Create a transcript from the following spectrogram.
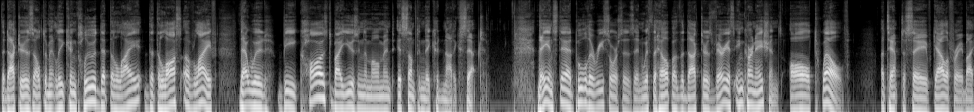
The doctors ultimately conclude that the li- that the loss of life that would be caused by using the moment is something they could not accept. They instead pool their resources and, with the help of the doctor's various incarnations, all 12, attempt to save Gallifrey by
